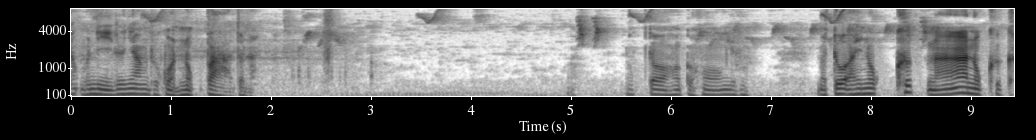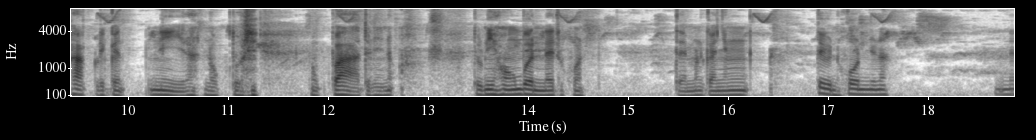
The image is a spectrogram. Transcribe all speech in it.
จักมันหนีหรือยังทุกคนนกป่าตัวน่ะนกต่อเขาก็ห้องอยู่มาตัวไอ้นกคึกนะ นกคึกคักเลยกันนี่นะนกตัวนี้นกป่าตัวนี้เนาะตัวนี้ห้องเบิ่นเลยทุกคน แต่มันก็ยังตื่นคนอยู่นะใน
